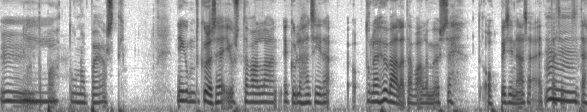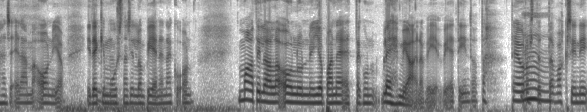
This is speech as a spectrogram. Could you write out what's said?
Mm. vaan Niin. tapahtuu nopeasti. Niin, mutta kyllä se just tavallaan, ja kyllähän siinä tulee hyvällä tavalla myös se oppi sinänsä, että mm. sit, Mm. sitähän se elämä on. Ja itsekin Kyllä. muistan silloin pienenä, kun on maatilalla ollut, niin jopa ne, että kun lehmiä aina vie, vietiin tota teurastettavaksi, mm. niin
